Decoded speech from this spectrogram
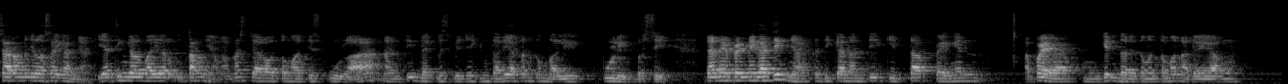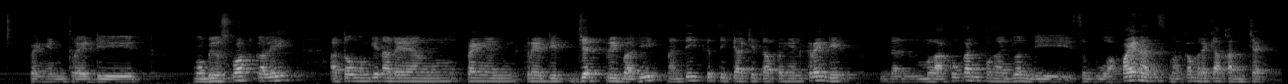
cara menyelesaikannya? Ya tinggal bayar utangnya, maka secara otomatis pula nanti blacklist checking tadi akan kembali pulih bersih. Dan efek negatifnya ketika nanti kita pengen apa ya, mungkin dari teman-teman ada yang pengen kredit mobil sport kali atau mungkin ada yang pengen kredit jet pribadi nanti ketika kita pengen kredit dan melakukan pengajuan di sebuah finance maka mereka akan cek.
